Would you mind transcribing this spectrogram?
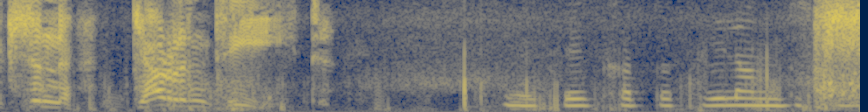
Satisfaction guaranteed. Mir fehlt gerade das WLAN. ich.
